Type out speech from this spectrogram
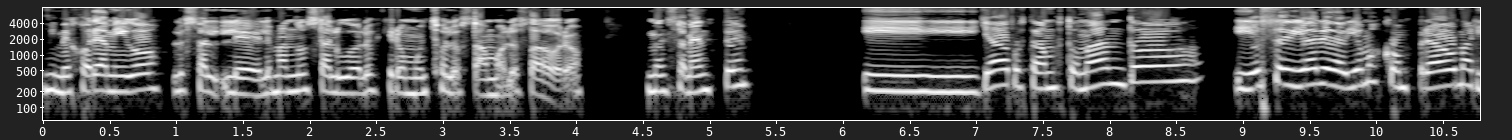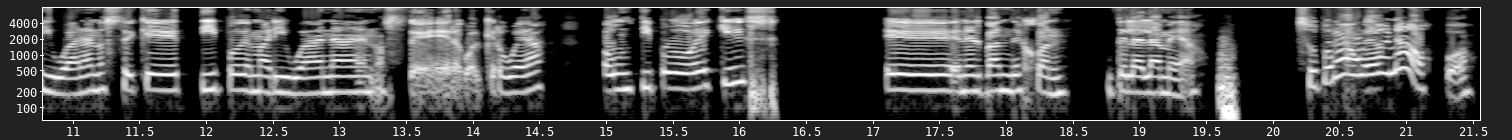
Mi mejor amigo, los le- les mando un saludo, los quiero mucho, los amo, los adoro inmensamente. Y ya pues estábamos tomando y ese día le habíamos comprado marihuana, no sé qué tipo de marihuana, no sé, era cualquier wea, a un tipo X eh, en el bandejón de la Alameda. Súper ahueonados, po.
